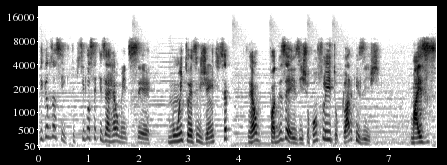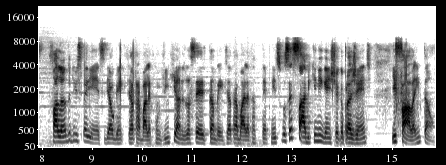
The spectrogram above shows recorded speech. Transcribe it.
digamos assim, tipo, se você quiser realmente ser muito exigente, você pode dizer, existe o conflito, claro que existe. Mas falando de experiência de alguém que já trabalha com 20 anos, você também que já trabalha tanto tempo nisso, você sabe que ninguém chega pra gente e fala, então,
